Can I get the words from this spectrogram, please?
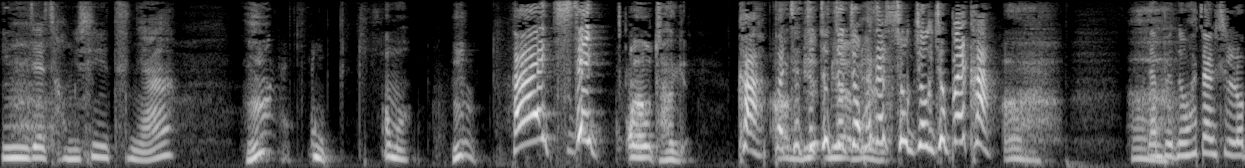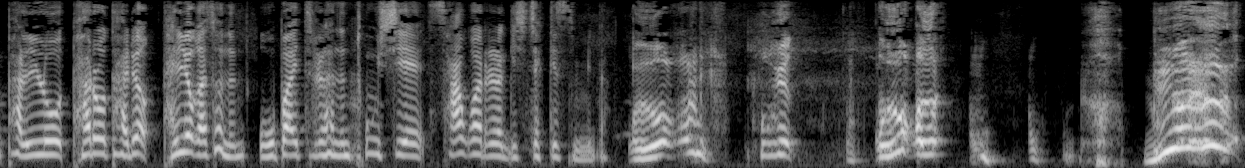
이제 정신이 드냐? 어머. 아이, 진짜! 어, 자기. 가! 빨리, 아, 저, 미안, 저, 저, 저, 미안, 화장실, 저, 저, 저, 빨리 가! 남편은 화장실로 발로, 바로 달려, 달려가서는 오바이트를 하는 동시에 사과를 하기 시작했습니다. 어, 그게, 어, 어, 미안해.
